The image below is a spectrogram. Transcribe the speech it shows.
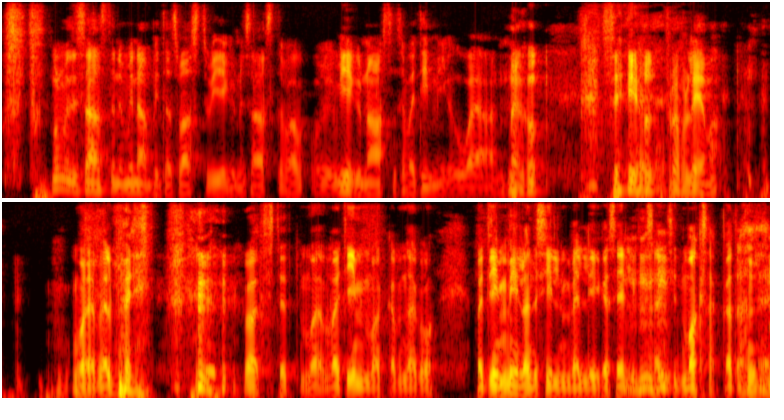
Jah.. kolmeteistaastane mina pidas vastu viiekümnes aasta, viiekümne aastase Vadimiga, vaja on, nagu see ei olnud probleem. vahepeal panid, vaatasid, et ma, Vadim hakkab nagu, Vadimil on silm veel liiga selge, sa andsid maksaka talle.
